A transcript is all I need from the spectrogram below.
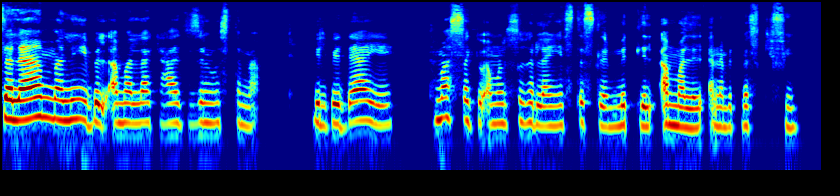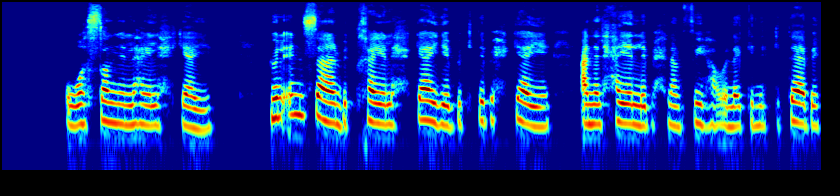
سلام مليء بالأمل لك عزيزي المستمع. بالبداية تمسك بأمل صغر لا يستسلم مثل الأمل اللي أنا متمسكة فيه. ووصلني لهي الحكاية. كل إنسان بتخيل حكاية بكتب حكاية عن الحياة اللي بحلم فيها ولكن الكتابة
